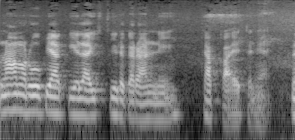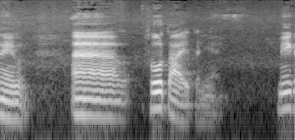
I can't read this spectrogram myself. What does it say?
නාම රූපයක් කියලා ස්ථිර කරන්නේ චක්කායතනයයි. මේ සෝතායතනයයි. මේක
